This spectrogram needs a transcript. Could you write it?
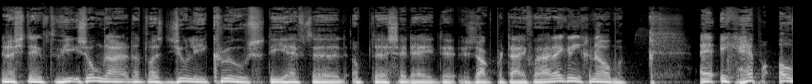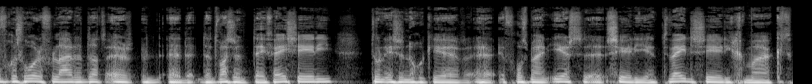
En als je denkt, wie zong daar? Dat was Julie Cruz. Die heeft uh, op de cd de zangpartij voor haar rekening genomen. Uh, ik heb overigens horen verluiden dat er... Uh, dat was een tv-serie. Toen is er nog een keer, volgens mij een eerste serie... en tweede serie gemaakt...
